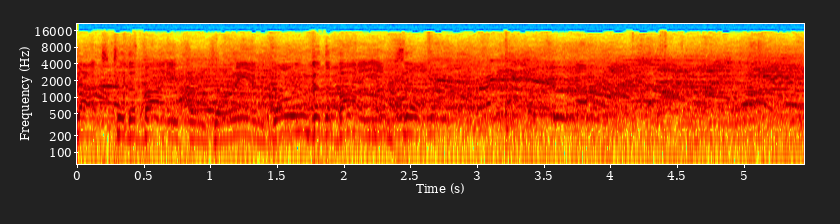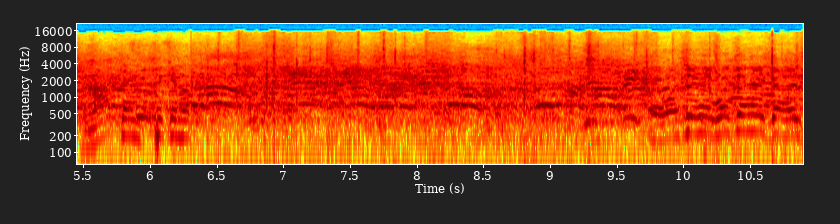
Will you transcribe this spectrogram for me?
shots to the body from Toney and going to the body himself. And I think picking up. Hey, what's ahead? What's ahead, guys?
